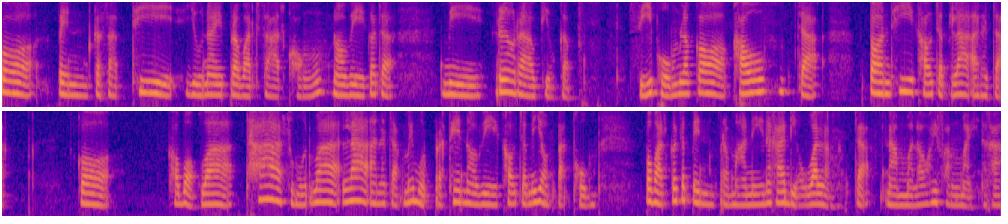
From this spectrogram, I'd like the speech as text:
ก็เป็นกษัตริย์ที่อยู่ในประวัติศาสตร์ของนอร์เวย์ก็จะมีเรื่องราวเกี่ยวกับสีผมแล้วก็เขาจะ ตอนที่เขาจะไปล่าอาณาจักร ก็เขาบอกว่าถ้าสมมติว่าล่าอาณาจักรไม่หมดประเทศนอร์เวย์เขาจะไม่ยอมตัดผม ประวัติก็จะเป็นประมาณนี้นะคะ เดี๋ยววันหลังจะนำมาเล่าให้ฟังใหม่นะคะ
